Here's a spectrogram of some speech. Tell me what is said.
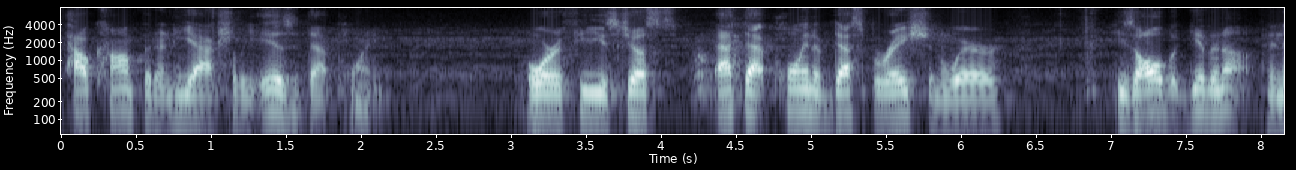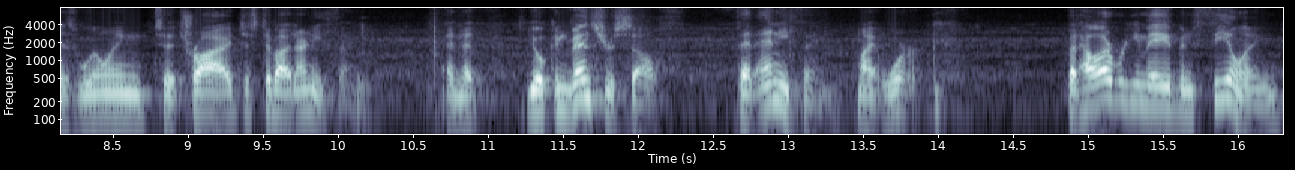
how confident he actually is at that point or if he's just at that point of desperation where he's all but given up and is willing to try just about anything, and that you'll convince yourself that anything might work. But however he may have been feeling,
